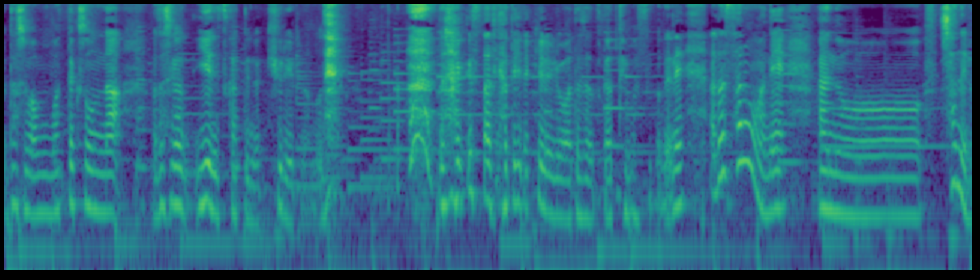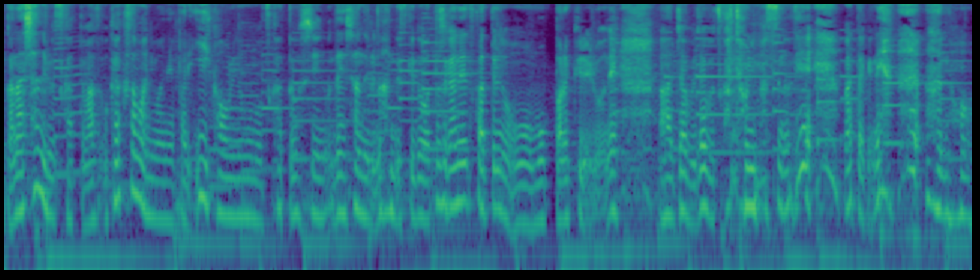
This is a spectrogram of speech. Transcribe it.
私はもう全くそんな、私が家で使ってるのはキュレルなのでドラッグスターで買ってきたキュレルを私は使ってますのでね。私サロンはね、あのー、シャネルかな？シャネルを使ってます。お客様にはね、やっぱりいい香りのものを使ってほしいので、シャネルなんですけど、私がね、使ってるのももっぱらキュレルをね、あジャブジャブ使っておりますので、全くね、あの、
